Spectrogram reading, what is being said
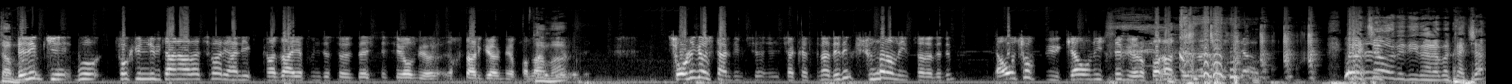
Tamam. Dedim ki bu çok ünlü bir tane araç var ya hani kaza yapınca sözde işte şey olmuyor hasar görmüyor falan. Tamam. Böyle. İşte onu gösterdim şakasına dedim ki şundan alayım sana dedim. Ya o çok büyük ya onu istemiyorum falan diye böyle. Ya, Kaça o dediğin araba kaça?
